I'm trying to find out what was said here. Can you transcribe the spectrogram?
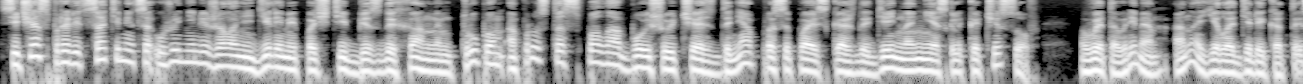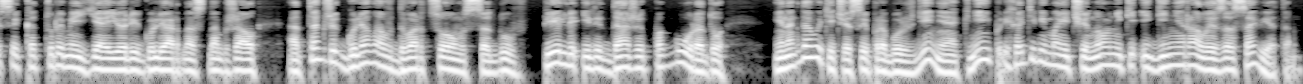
Сейчас прорицательница уже не лежала неделями почти бездыханным трупом, а просто спала большую часть дня, просыпаясь каждый день на несколько часов. В это время она ела деликатесы, которыми я ее регулярно снабжал, а также гуляла в дворцовом саду в Пеле или даже по городу, Иногда в эти часы пробуждения к ней приходили мои чиновники и генералы за советом.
